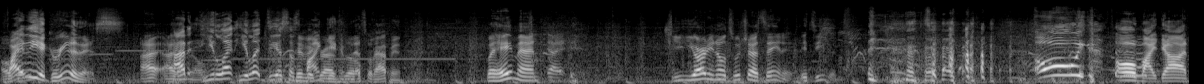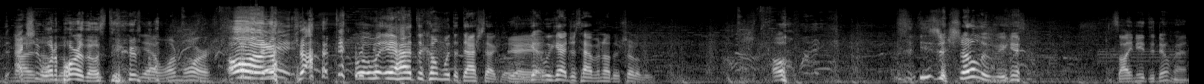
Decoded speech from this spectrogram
Why Okay. did he agree to this? I, I don't did, know. he let he let DSS Pivot mind game him. though. That's what happened. But hey, man, I, you, you already know Twitch chat's saying it. It's even. oh, Oh my God! Not Actually, one though. more of those, dude. Yeah, one more. Oh Hey! no! God. Well, it had to come with the dash tag though. Yeah, we, yeah. Can't, we can't just have another shuttle loop. Oh, he's just shuttle looping it. That's all you need to do, man.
